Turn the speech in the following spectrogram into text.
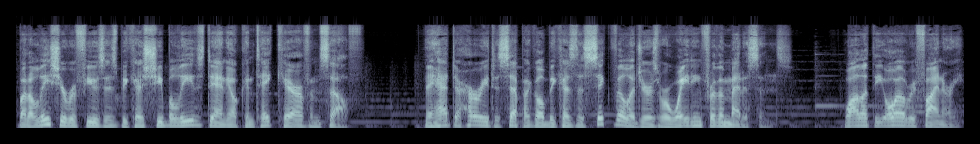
but Alicia refuses because she believes Daniel can take care of himself. They had to hurry to Sepegel because the sick villagers were waiting for the medicines. While at the oil refinery,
